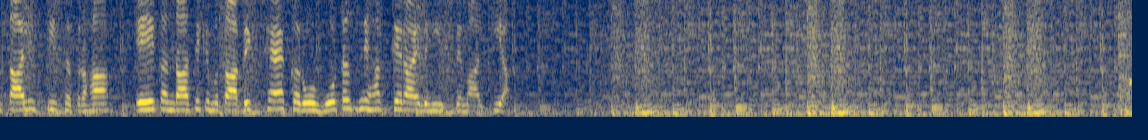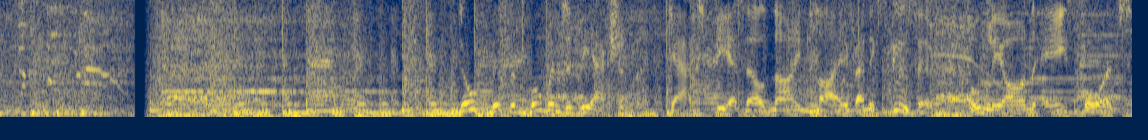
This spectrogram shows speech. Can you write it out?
48 फ़ीसद रहा एक अंदाजे के मुताबिक छह करोड़ वोटर्स ने हक के राय दही इस्तेमाल किया Don't miss a moment of the action. Catch PSL 9 live and exclusive only on A Sports.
